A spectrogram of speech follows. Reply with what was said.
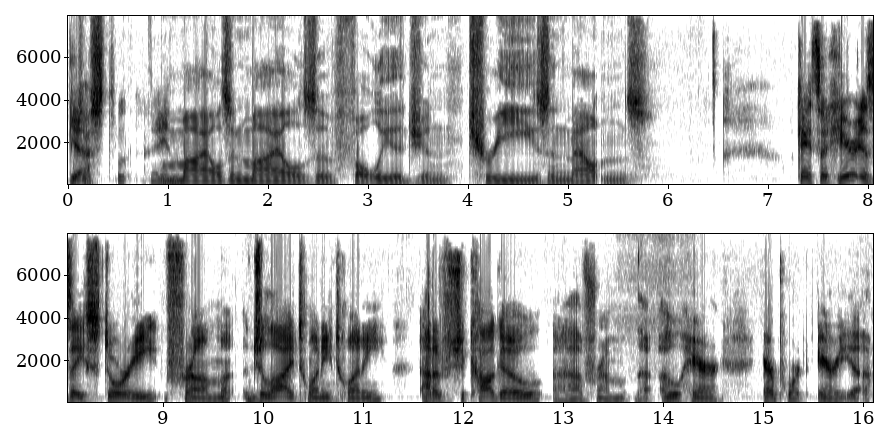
yeah. just miles and miles of foliage and trees and mountains. Okay, so here is a story from July 2020 out of Chicago uh, from the O'Hare Airport area.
